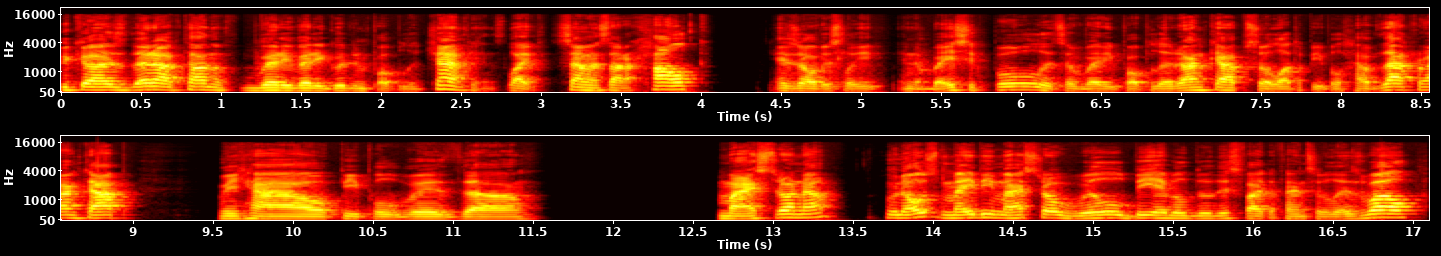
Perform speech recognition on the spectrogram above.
because there are a ton of very very good and popular champions like seven star Hulk is obviously in the basic pool. It's a very popular rank cap, so a lot of people have that rank cap. We have people with uh, Maestro now. Who knows? Maybe Maestro will be able to do this fight offensively as well.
